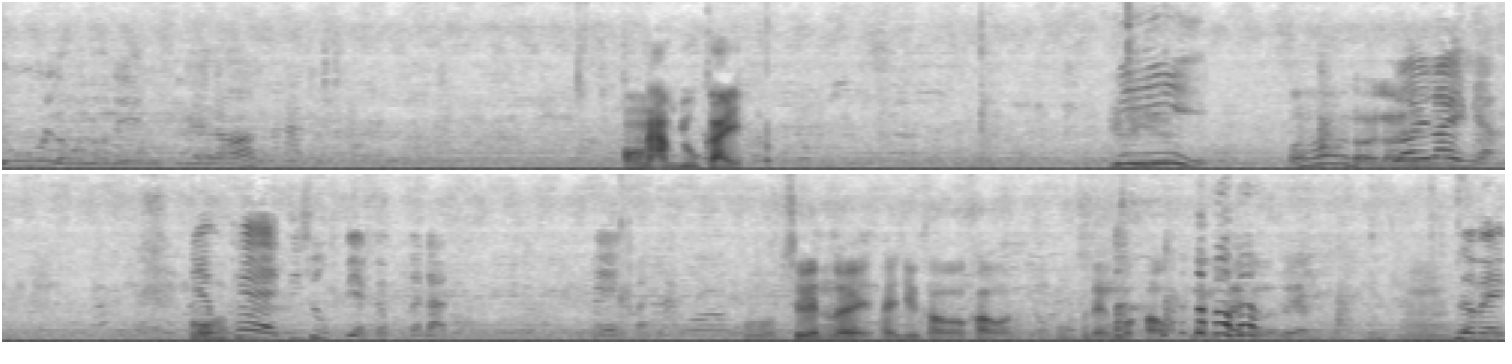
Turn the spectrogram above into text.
ดูโลโลเด้นสิเลยเนาะ ห้องน้ำอยู่ไกลนี่ว้าวหลายไรร้อยไร่เนี่ยเตรียมแค่ทิชชู่เปียกกับกระดาษแห้งไปโอ้เชิญเลยให้ถือเขาเขาผู้เพิ่นบ่เขานั่งใส่แต่ละเรื่องอืมเพื่อแบง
